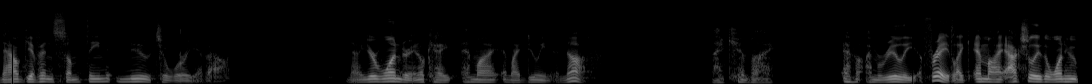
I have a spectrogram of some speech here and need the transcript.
now given something new to worry about. Now you're wondering, okay, am I, am I doing enough? Like, am I, am, I'm really afraid. Like, am I actually the one who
